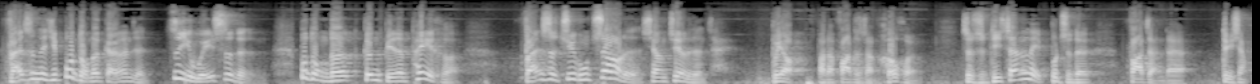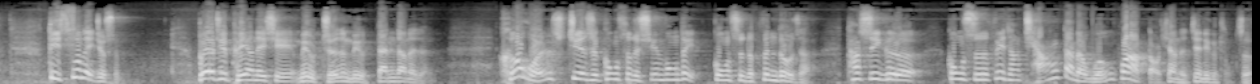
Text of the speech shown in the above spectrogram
凡是那些不懂得感恩的人、自以为是的人、不懂得跟别人配合，凡是居功自傲的人，像这样的人才，不要把他发展成合伙人。这是第三类不值得发展的对象。第四类就是，不要去培养那些没有责任、没有担当的人。合伙人既然是公司的先锋队、公司的奋斗者，他是一个公司非常强大的文化导向的这样的一个组织。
